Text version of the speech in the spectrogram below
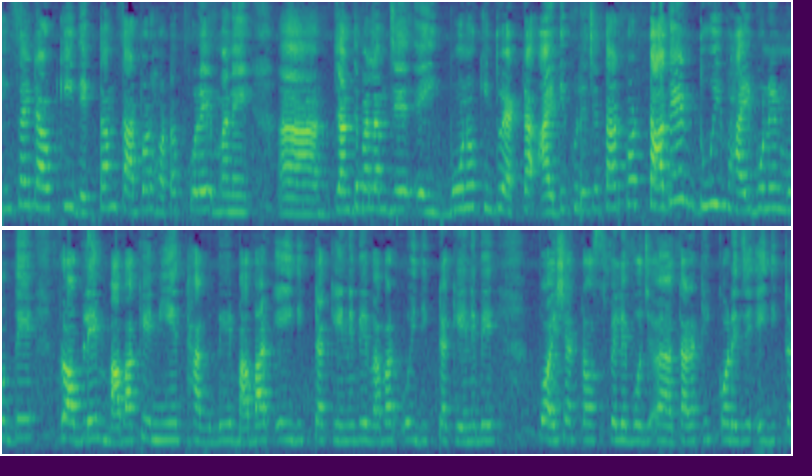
ইনসাইড আউটকেই দেখতাম, তারপর হঠাৎ করে মানে জানতে পারলাম যে এই বোনও কিন্তু একটা আইডি খুলেছে। তারপর তাদের দুই ভাই বোনের মধ্যে প্রবলেম বাবাকে নিয়ে থাকবে, বাবার এই দিকটা কে নেবে, বাবার ওই দিকটা কে নেবে। পয়সার টস ফেলে বোঝা তারা ঠিক করে যে এই দিকটা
